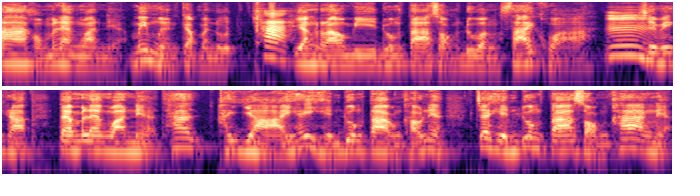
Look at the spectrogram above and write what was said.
ตาของแมลงวันเนี่ยไม่เหมือนกับมนุษย์ค่ะอย่างเรามีดวงตาสองดวงซ้ายขวาอืมใช่ไหมครับ แต่แมลงวันเนี่ยถ้าขยายให้เห็นดวงตาของเขาเนี่ยจะเห็นดวงตาสองข้างเนี่ย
